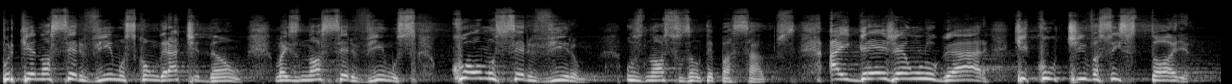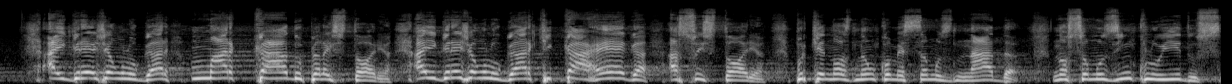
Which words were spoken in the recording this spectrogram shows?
porque nós servimos com gratidão, mas nós servimos como serviram os nossos antepassados. A igreja é um lugar que cultiva a sua história. A igreja é um lugar marcado pela história. A igreja é um lugar que carrega a sua história, porque nós não começamos nada, nós somos incluídos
